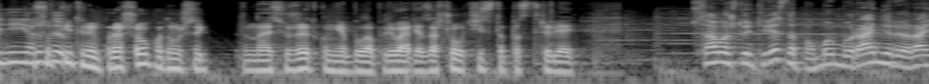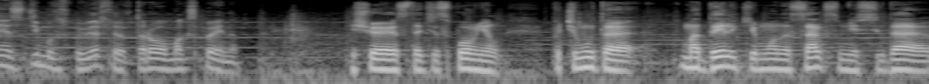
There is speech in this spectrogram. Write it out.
не Я нужны- субтитрами прошел, потому что на сюжетку мне было плевать. Я зашел чисто пострелять. Самое что интересно, по-моему, раннеры ранят стимовскую версию второго Макс Пейна. Еще я, кстати, вспомнил, почему-то модельки Моны Сакс мне всегда,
